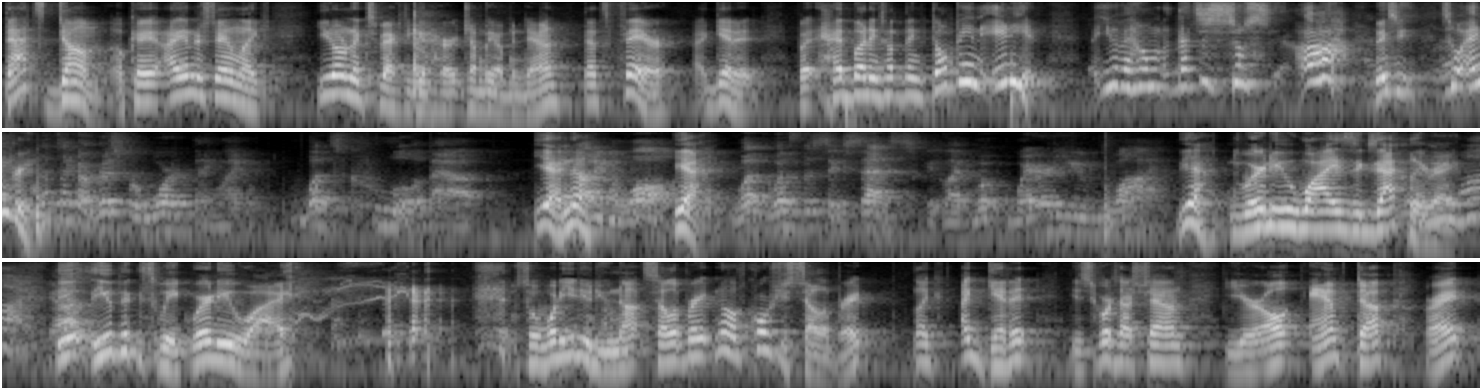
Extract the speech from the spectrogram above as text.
That's dumb, okay? I understand, like, you don't expect to get hurt jumping up and down. That's fair. I get it. But headbutting something, don't be an idiot. You have a helmet. That's just so, ah, makes me so angry. That's like a risk reward thing. Like, what's cool about Yeah, no. cutting a wall? Yeah. What What's the success? Like, what? Where do you? Why? Yeah, where do you why is exactly right. you why, You, you pick this week. Where do you why? so what do you do? Do you not celebrate? No, of course you celebrate. Like I get it. You score a touchdown. You're all amped up, right?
